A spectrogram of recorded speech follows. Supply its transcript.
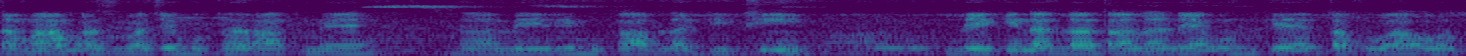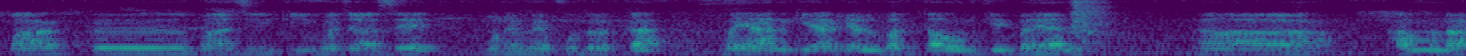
तमाम अजवाज मुतहरात में मेरी मुकाबला की थी। लेकिन अल्लाह ताला ने उनके तकवा और पाक बाजी की वजह से उन्हें महफूज रखा। बयान किया कि अलबत् उनकी बहन हमना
